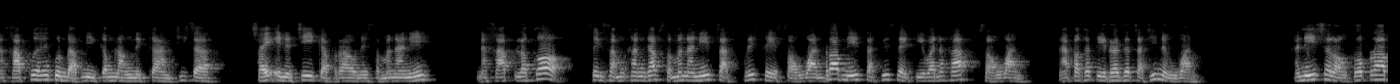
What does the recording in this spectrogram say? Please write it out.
นะครับเพื่อให้คุณแบบมีกำลังในการที่จะใช้ energy กับเราในสัมมนานี้นะครับ แล้วก็สิ่งสำคัญครับสัมมนานี้จัดพิเศษ 2 วัน รอบนี้จัดพิเศษกี่วันนะครับ 2 วันนะปกติเราจะจัดที่ 1 วัน อันนี้ฉลองครบรอบ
